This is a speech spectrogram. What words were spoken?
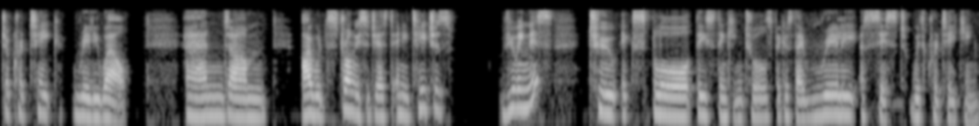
to critique really well. And um, I would strongly suggest any teachers viewing this to explore these thinking tools because they really assist with critiquing.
